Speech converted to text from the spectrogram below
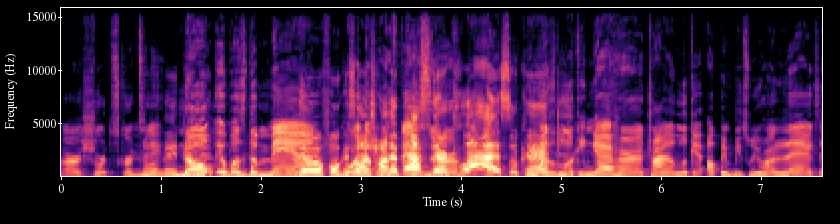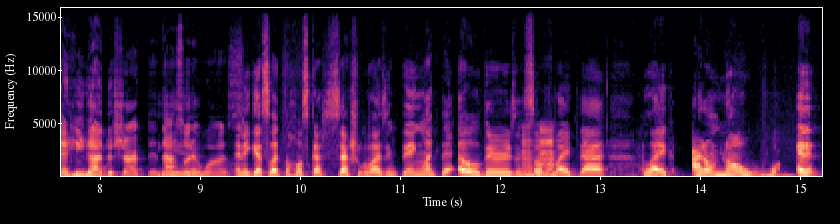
her short skirt No, today. no, it was the man. they were focused on trying to pass their class, Okay, okay? was looking at her, trying to look at up in between her legs, and he got distracted. That's what it was. And it gets like the whole sexualizing thing, like the elders and Mm-hmm. stuff like that. Like I don't know, wh- and it,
